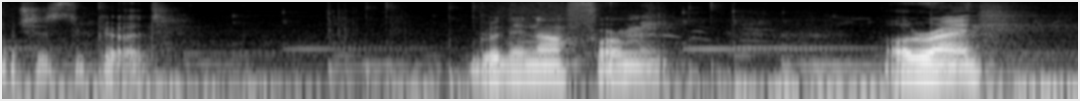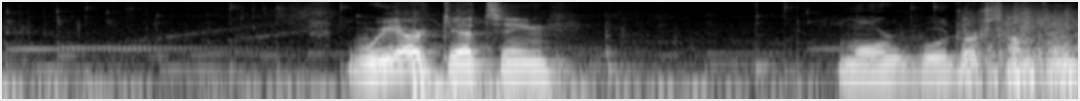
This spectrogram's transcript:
Which is good. Good enough for me. Alright. We are getting more wood or something.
